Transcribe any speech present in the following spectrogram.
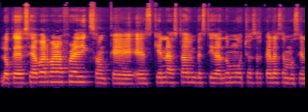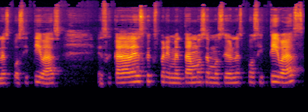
lo que decía Bárbara Fredrickson, que es quien ha estado investigando mucho acerca de las emociones positivas, es que cada vez que experimentamos emociones positivas,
